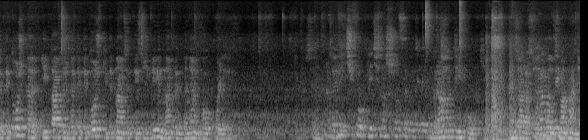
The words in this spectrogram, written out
Капітошка і також для Капітошки 15 тисяч гривень на придбання двох кольорів. Це Пліч, опліч, на що це виділяється? Грамоти і кубки. Зараз от будуть змагання.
